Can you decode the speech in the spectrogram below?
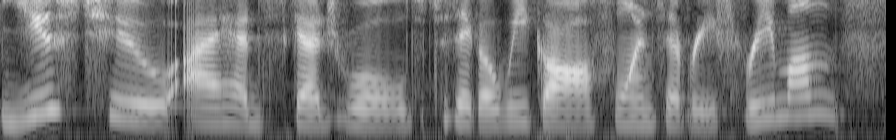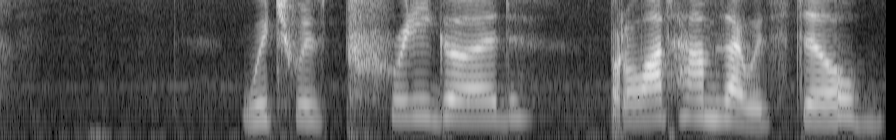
Used to, I had scheduled to take a week off once every three months, which was pretty good but a lot of times I would still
